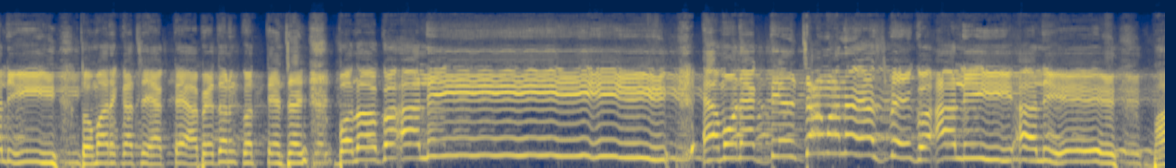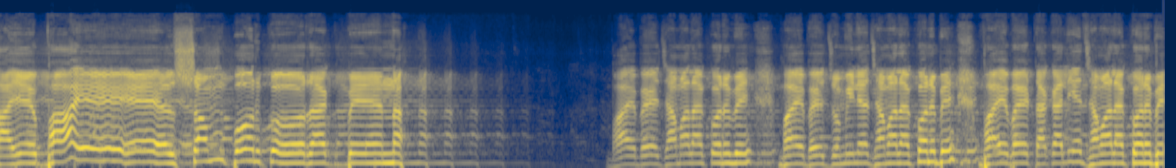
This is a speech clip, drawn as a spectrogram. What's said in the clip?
আলী, তোমার কাছে একটা আবেদন করতে চাই। বলো গো, আলী, এমন একদিন গো আলী আলী ভাই ভাই সম্পর্ক রাখবে না। ভাই ভাই ঝামেলা করবে, ভাই ভাই জমিলে ঝামেলা করবে, ভাই ভাই টাকা নিয়ে ঝামেলা করবে,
